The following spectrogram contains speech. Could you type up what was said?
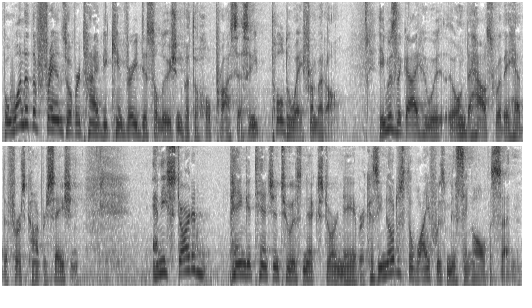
But one of the friends over time became very disillusioned with the whole process, and he pulled away from it all. He was the guy who owned the house where they had the first conversation. And he started paying attention to his next door neighbor because he noticed the wife was missing all of a sudden.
